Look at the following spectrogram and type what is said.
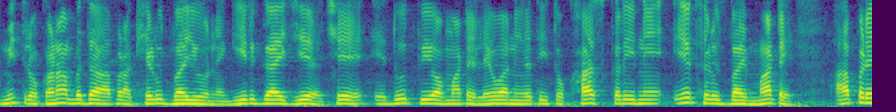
મિત્રો, ઘણા બધા આપણા ખેડૂત ભાઈઓને ગીર ગાય જે છે એ દૂધ પીવા માટે લેવાની હતી. તો ખાસ કરીને એ ખેડૂત ભાઈ માટે આપણે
